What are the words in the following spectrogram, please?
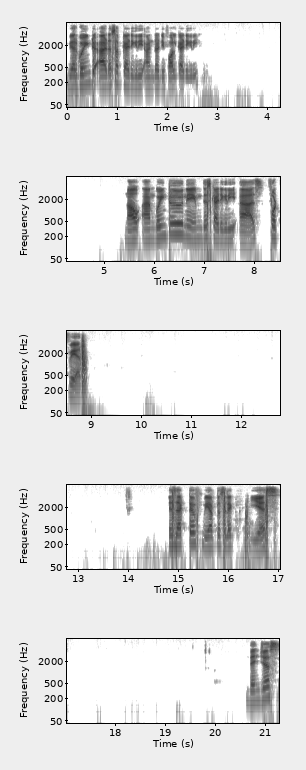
We are going to add a subcategory under default category. Now I am going to name this category as footwear. Is active? We have to select yes. Then just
